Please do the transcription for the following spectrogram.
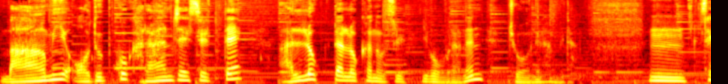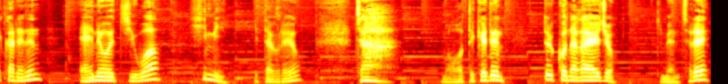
마음이 어둡고 가라앉아 있을 때 알록달록한 옷을 입어보라는 조언을 합니다. 음, 색깔에는 에너지와 힘이 있다 그래요. 자, 뭐 어떻게든 뚫고 나가야죠. 김현철의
